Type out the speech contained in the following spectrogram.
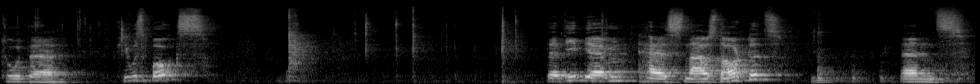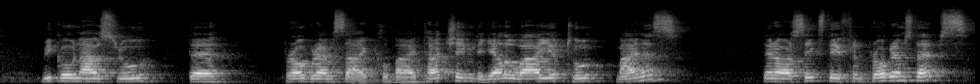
to the fuse box. The DBM has now started and we go now through the program cycle by touching the yellow wire to minus. There are six different program steps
